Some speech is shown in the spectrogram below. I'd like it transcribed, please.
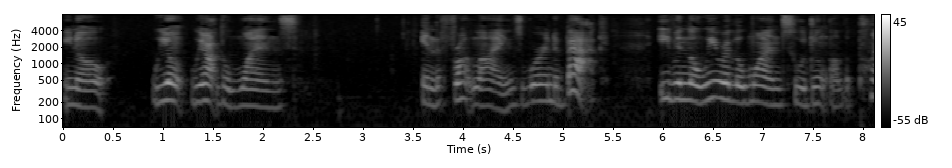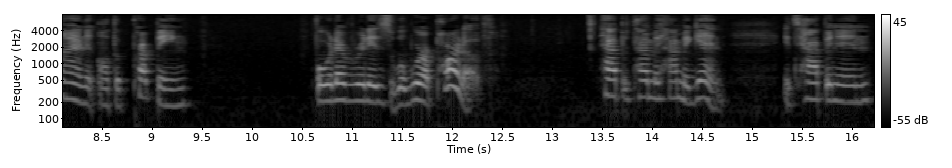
You know, we don't we're not the ones in the front lines, we're in the back even though we were the ones who were doing all the planning, all the prepping for whatever it is what we're a part of. Happen time and time again. It's happening,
